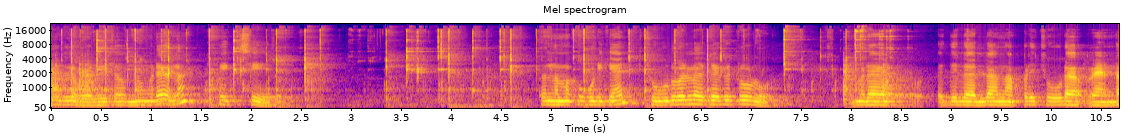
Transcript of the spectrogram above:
നല്ലപോലെ ഇതൊന്നും കൂടെ ഒന്ന് മിക്സ് ചെയ്തു. അപ്പം നമുക്ക് കുടിക്കാൻ ചൂടുവെള്ളമല്ലേ കിട്ടുള്ളൂ നമ്മുടെ ഇതിലെല്ലാം അപ്പടി ചൂട വേണ്ട.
